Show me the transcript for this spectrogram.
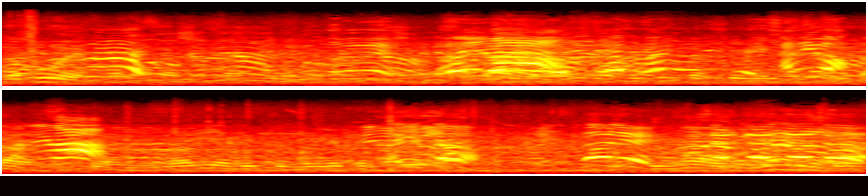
No pude. ¡Ahí está! ¡Dale! ¡Cerca, Tata!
